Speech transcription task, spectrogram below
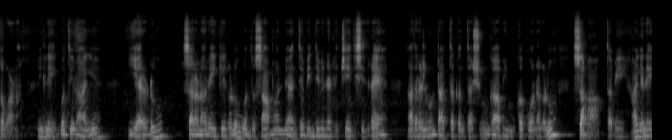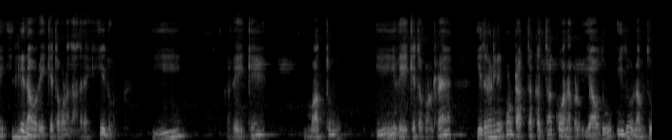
ತಗೋಣ. ಇಲ್ಲಿ ಗೊತ್ತಿರೋ ಹಾಗೆ ಎರಡು ಸರಳ ರೇಖೆಗಳು ಒಂದು ಸಾಮಾನ್ಯ ಅಂತ್ಯಬಿಂದುವಿನಲ್ಲಿ ಛೇದಿಸಿದರೆ ಅದರಲ್ಲಿ ಉಂಟಾಗ್ತಕ್ಕಂಥ ಶೃಂಗಾಭಿಮುಖ ಕೋನಗಳು ಸಮ ಆಗ್ತವೆ ಹಾಗೆಯೇ ಇಲ್ಲಿ ನಾವು ರೇಖೆ ತಗೊಳ್ಳೋದಾದರೆ ಇದು ಈ ರೇಖೆ ಮತ್ತು ಈ ರೇಖೆ ತಗೊಂಡ್ರೆ ಇದರಲ್ಲಿ ಉಂಟಾಗ್ತಕ್ಕಂಥ ಕೋನಗಳು ಯಾವುದು? ಇದು ನಮ್ಮದು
